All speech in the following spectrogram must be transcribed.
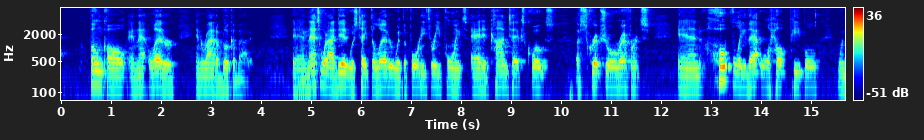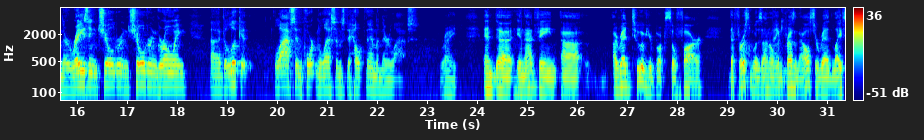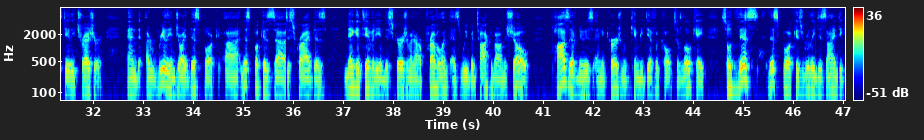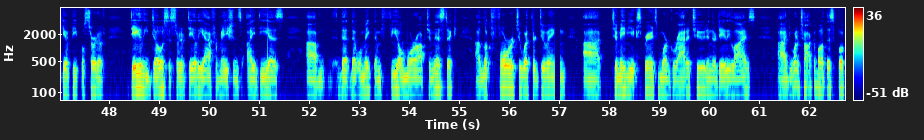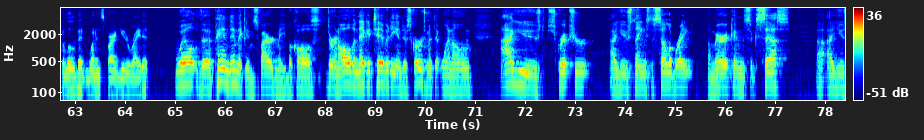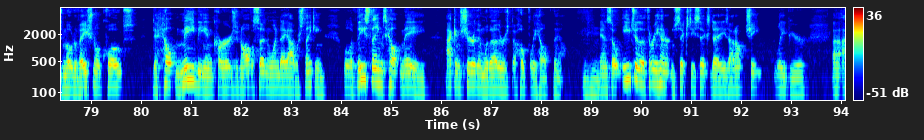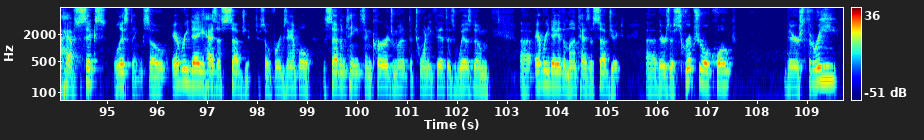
phone call and that letter and write a book about it. And that's what I did was take the letter with the 43 points, added context quotes, a scriptural reference, and hopefully that will help people when they're raising children, children growing, uh, to look at life's important lessons to help them in their lives. Right. And uh, in that vein, uh, I read two of your books so far. The first was Unopened Present. I also read Life's Daily Treasure and I really enjoyed this book. Uh, and this book is uh, described as negativity and discouragement are prevalent, as we've been talking about on the show. Positive news and encouragement can be difficult to locate. So this this book is really designed to give people sort of daily doses, sort of daily affirmations, ideas um, that that will make them feel more optimistic, uh, look forward to what they're doing, uh, to maybe experience more gratitude in their daily lives. Uh, do you want to talk about this book a little bit what inspired you to write it? Well, the pandemic inspired me because during all the negativity and discouragement that went on, I used scripture. I used things to celebrate American success. Uh, I used motivational quotes to help me be encouraged. And all of a sudden, one day I was thinking, well, if these things help me, I can share them with others to hopefully help them. Mm-hmm. And so each of the 366 days, I don't cheat leap year, uh, I have six listings. So every day has a subject. So, for example, the 17th is encouragement, the 25th is wisdom. Uh, every day of the month has a subject. Uh, there's a scriptural quote. There's three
